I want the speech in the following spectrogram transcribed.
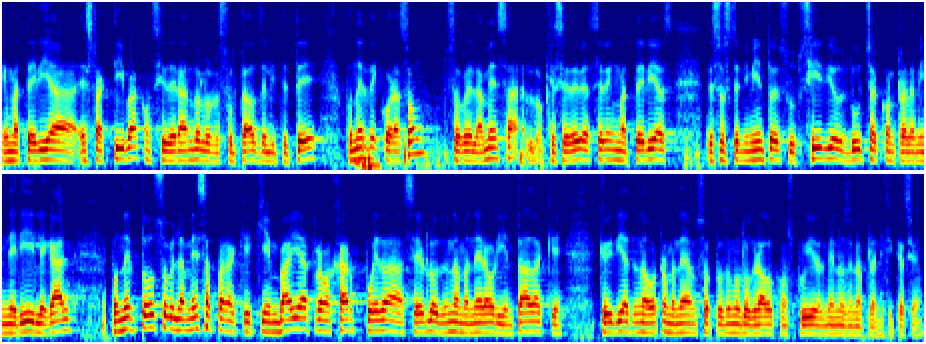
en materia extractiva, considerando los resultados del ITT, poner de corazón sobre la mesa lo que se debe hacer en materias de sostenimiento de subsidios, lucha contra la minería ilegal, poner todo sobre la mesa para que quien vaya a trabajar pueda hacerlo de una manera orientada que, que hoy día de una u otra manera nosotros hemos logrado construir, al menos en la planificación.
